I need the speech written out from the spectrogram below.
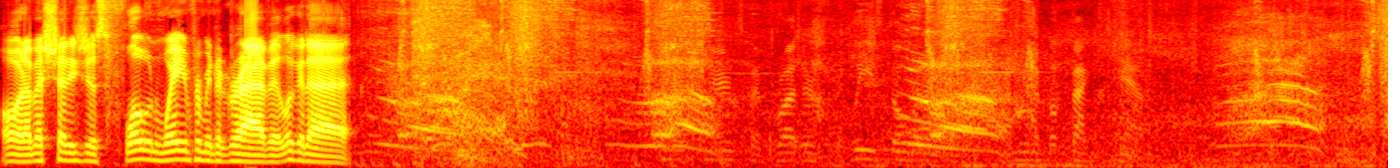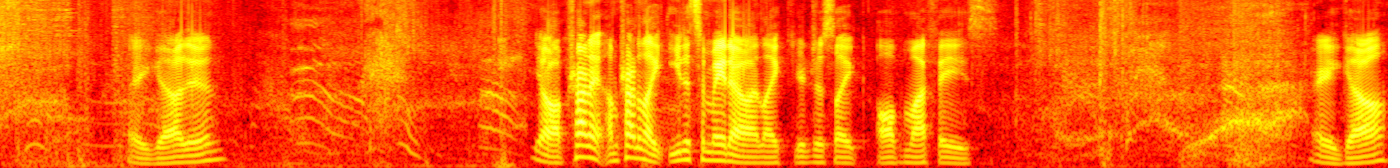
Oh, that machete's just floating, waiting for me to grab it. Look at that. Terrence, my brother, please don't leave. I'm gonna go back to camp. There you go, dude. Yo, I'm trying to, I'm trying to like eat a tomato, and like you're just like off my face. There you go.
